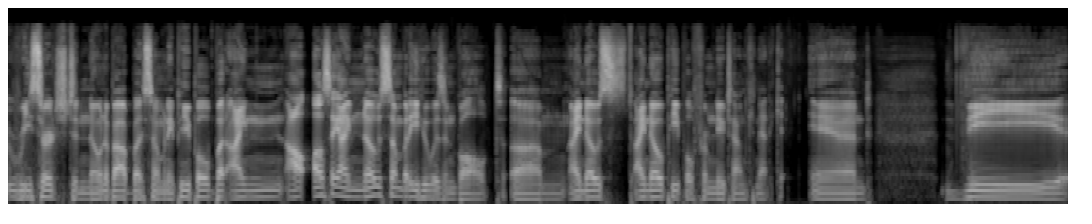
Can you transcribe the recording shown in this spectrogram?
researched and known about by so many people, but I I'll, I'll say I know somebody who was involved. Um, I know I know people from Newtown, Connecticut, and the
